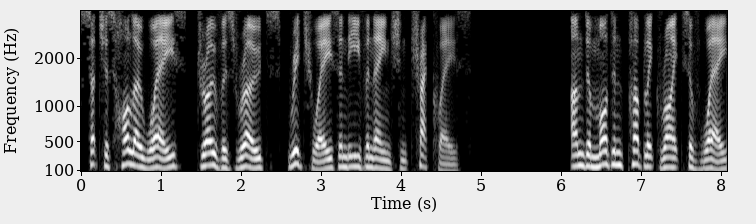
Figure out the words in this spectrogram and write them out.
such as hollow ways, drovers' roads, ridgeways and even ancient trackways. Under modern public rights-of-way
